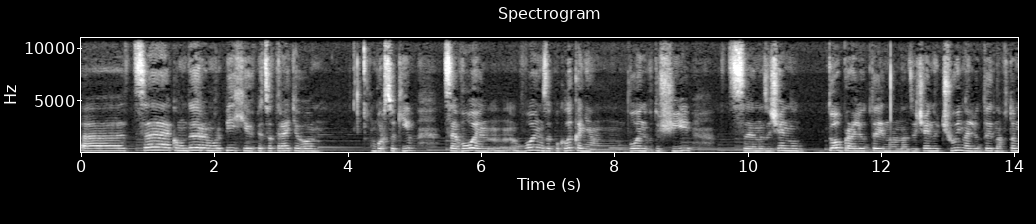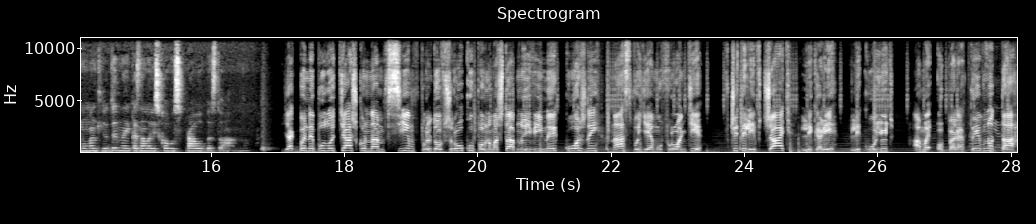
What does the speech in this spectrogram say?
Е, Це командир морпіхів 503-го Борсуків. Це воїн, воїн за покликанням, воїн в душі. Це надзвичайно добра людина, надзвичайно чуйна людина, в той момент людина, яка знала військову справу бездоганно. Як би не було тяжко нам всім впродовж року повномасштабної війни, кожний на своєму фронті. Вчителі вчать, лікарі лікують. А ми оперативно та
